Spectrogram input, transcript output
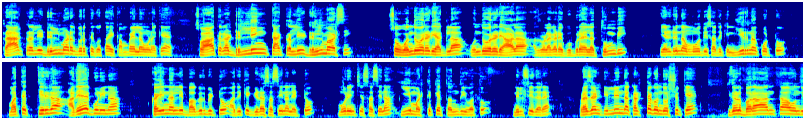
ಟ್ರ್ಯಾಕ್ಟ್ರಲ್ಲಿ ಡ್ರಿಲ್ ಮಾಡೋದು ಬರುತ್ತೆ ಗೊತ್ತಾ ಈ ಕಂಬ ಎಲ್ಲ ಉಣಕ್ಕೆ? ಸೊ, ಆ ಥರ ಡ್ರಿಲ್ಲಿಂಗ್ ಟ್ರ್ಯಾಕ್ಟ್ರಲ್ಲಿ ಡ್ರಿಲ್ ಮಾಡಿಸಿ, ಸೊ, ಒಂದೂವರೆ ಅಡಿ ಅಗಲ, ಒಂದೂವರೆ ಅಡಿ ಆಳ, ಅದರೊಳಗಡೆ ಗೊಬ್ಬರ ಎಲ್ಲ ತುಂಬಿ, ಎರಡರಿಂದ ಮೂರು ದಿವಸ ಅದಕ್ಕೆ ನೀರನ್ನ ಕೊಟ್ಟು ಮತ್ತು ತಿರ್ಗಾ ಅದೇ ಗುಣಿನ ಕೈನಲ್ಲಿ ಬಗೆದ್ಬಿಟ್ಟು ಅದಕ್ಕೆ ಗಿಡ ಸಸಿನ ನೆಟ್ಟು ಮೂರು ಇಂಚು ಸಸಿನ ಈ ಮಟ್ಟಕ್ಕೆ ತಂದು ಇವತ್ತು ನಿಲ್ಲಿಸಿದ್ದಾರೆ ಪ್ರೆಸೆಂಟ್ ಇಲ್ಲಿಂದ ಕರೆಕ್ಟಾಗಿ ಒಂದು ವರ್ಷಕ್ಕೆ ಇದರಲ್ಲಿ ಬರೋ ಅಂಥ ಒಂದು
